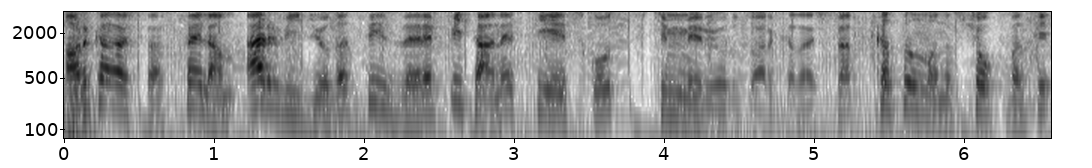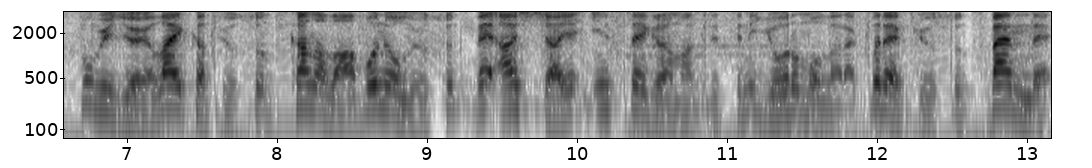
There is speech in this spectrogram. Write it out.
Arkadaşlar selam. Her videoda sizlere bir tane CSGO skin veriyoruz arkadaşlar. Katılmanız çok basit. Bu videoya like atıyorsun, kanala abone oluyorsun ve aşağıya Instagram adresini yorum olarak bırakıyorsun. Ben de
